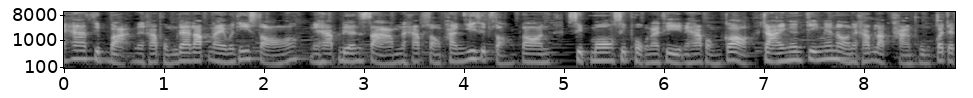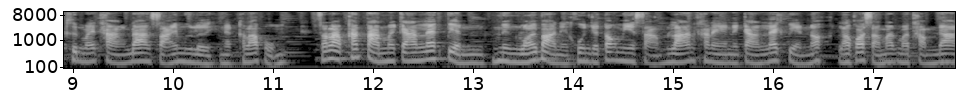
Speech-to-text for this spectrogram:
150 บาทนะครับผมได้รับในวันที่2นะครับเดือน3นะครับ2022 ตอน 10โมง16 นาทีนะครับผมก็จ่ายเงินจริงแน่นอนนะครับหลักฐานผมก็จะขึ้นไว้ทางด้านซ้ายมือเลยนะครับผม สำหรับขั้นต่ำในการแลกเปลี่ยน 100 บาทเนี่ยคุณจะต้องมี 3 ล้านคะแนนในการแลกเปลี่ยนเนาะเราก็สามารถมาทำได้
